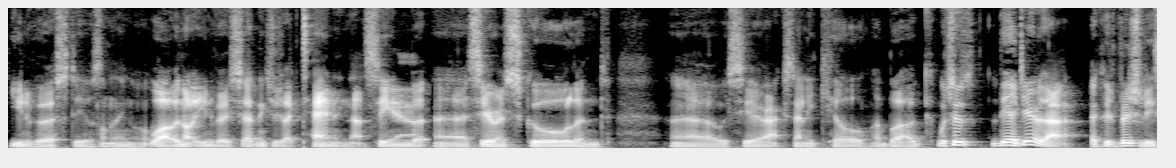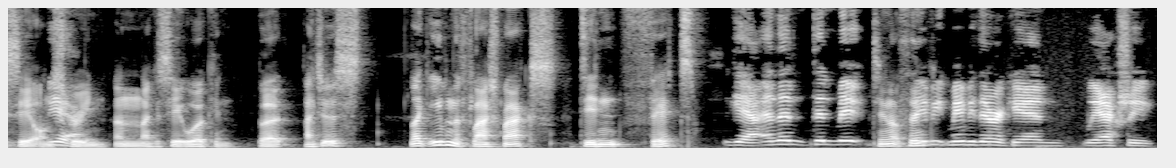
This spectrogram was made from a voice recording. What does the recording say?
university or something. Well, not university. I think she was like ten in that scene, Yeah. but uh, see her in school and. Uh, we see her accidentally kill a bug, which is the idea of that. I could visually see it on Yeah. screen and I could see it working, but I just like even the flashbacks didn't fit. Yeah, and then then may- Do you not think? maybe maybe there again we actually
